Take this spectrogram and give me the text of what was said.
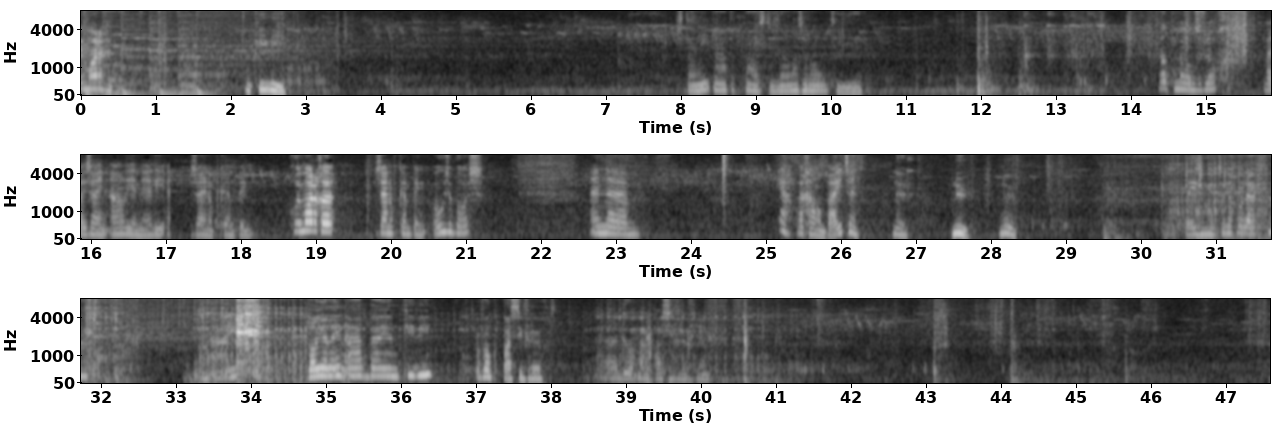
Goedemorgen. Een kiwi. We staan niet naar te pas, dus alles rolt hier. Welkom bij onze vlog. Wij zijn Ali en Nelly en we zijn op camping. Goedemorgen. We zijn op camping Ozenbos. En ehm ja, wij gaan ontbijten. Nu. Nu, nu. Deze moeten nog wel even. Een ei. Wil je alleen aardbeien en kiwi? Of ook een passievrucht? Eh, doe ook maar een passievruchtje.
